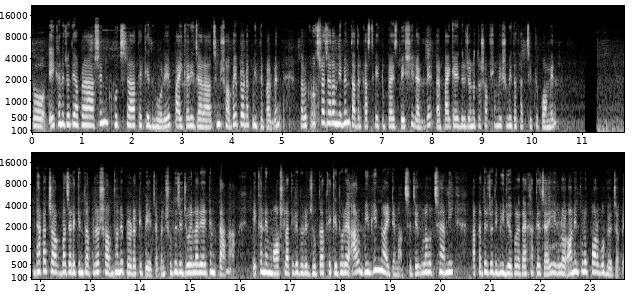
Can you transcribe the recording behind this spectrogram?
তো এইখানে যদি আপনারা আসেন খুচরা থেকে ধরে পাইকারি যারা আছেন সবাই প্রোডাক্ট নিতে পারবেন। তবে খুচরা যারা নেবেন তাদের কাছ থেকে একটু প্রাইস বেশি রাখবে, আর পাইকারিদের জন্য তো সবসময় সুবিধা থাকছে একটু কমের। ঢাকা চক বাজারে কিন্তু আপনারা সব ধরনের প্রোডাক্টই পেয়ে যাবেন। শুধু যে জুয়েলারি আইটেম তা না, এখানে মশলা থেকে ধরে জুতা থেকে ধরে আরও বিভিন্ন আইটেম আছে, যেগুলো হচ্ছে আমি আপনাদের যদি ভিডিও করে দেখাতে চাই এগুলোর অনেকগুলো পর্ব হয়ে যাবে।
